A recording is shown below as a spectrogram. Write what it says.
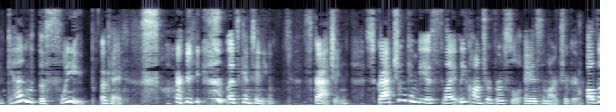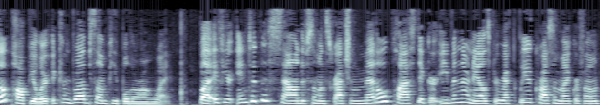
Again with the sleep. Okay, sorry. Let's continue. Scratching. Scratching can be a slightly controversial ASMR trigger. Although popular, it can rub some people the wrong way. But if you're into the sound of someone scratching metal, plastic, or even their nails directly across a microphone,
